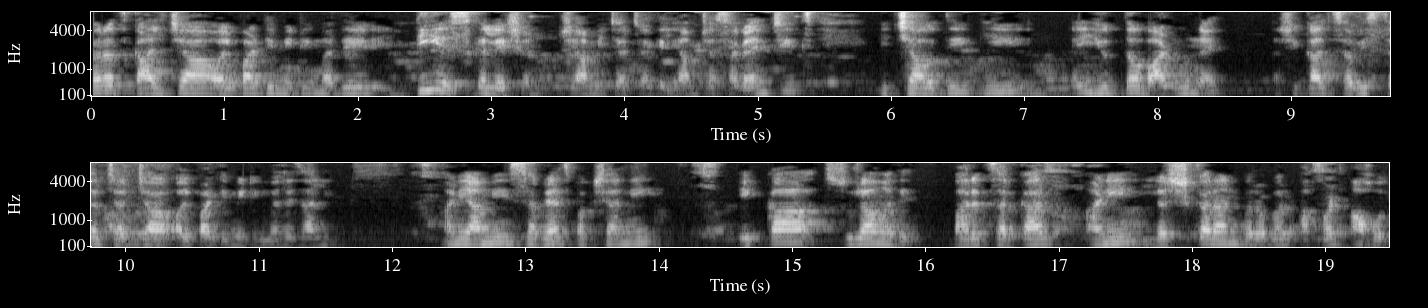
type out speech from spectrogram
खरंच कालच्या ऑल पार्टी मीटिंगमध्ये डी एस्कलेशनची आम्ही चर्चा केली. आमच्या सगळ्यांचीच इच्छा होती की युद्ध वाढवू नये अशी काल सविस्तर चर्चा ऑल पार्टी मीटिंगमध्ये झाली. आणि आम्ही सगळ्याच पक्षांनी एका सुरामध्ये भारत सरकार आणि लष्करांबरोबर आपण आहोत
